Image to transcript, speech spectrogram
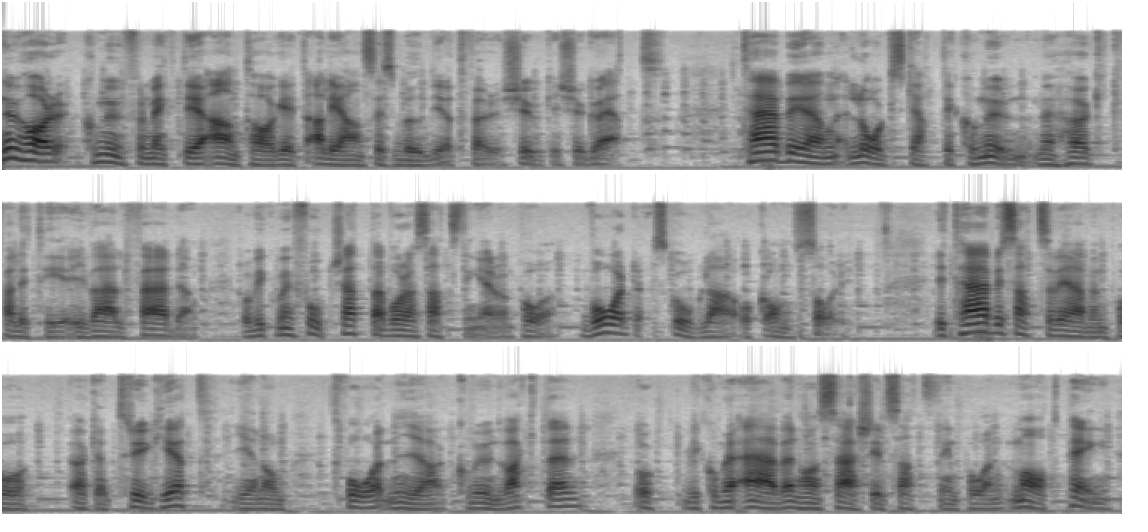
Nu har kommunfullmäktige antagit Alliansens budget för 2021. Täby är en lågskattekommun med hög kvalitet i välfärden och vi kommer fortsätta våra satsningar på vård, skola och omsorg. I Täby satsar vi även på ökad trygghet genom två nya kommunvakter och vi kommer även ha en särskild satsning på en matpeng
